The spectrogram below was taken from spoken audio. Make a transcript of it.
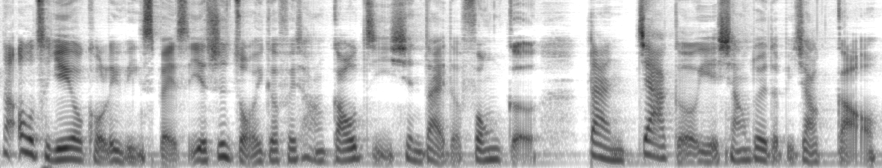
那 Out 也有 Co Living Space，也是走一个非常高级现代的风格，但价格也相对的比较高。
